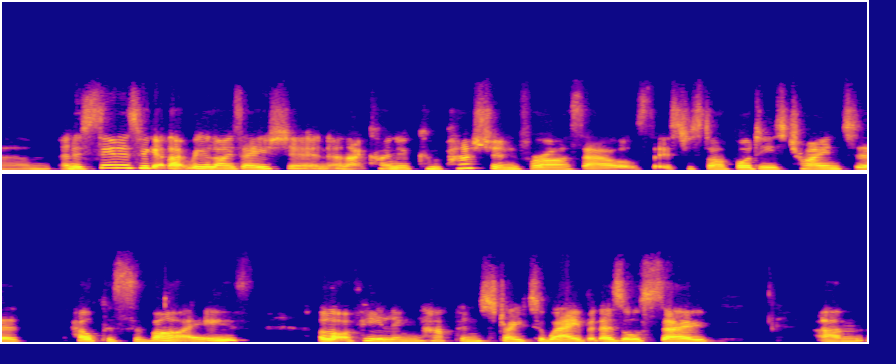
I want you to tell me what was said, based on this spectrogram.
Um, and as soon as we get that realization and that kind of compassion for ourselves that it's just our bodies trying to help us survive a lot of healing happens straight away. But there's also um,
